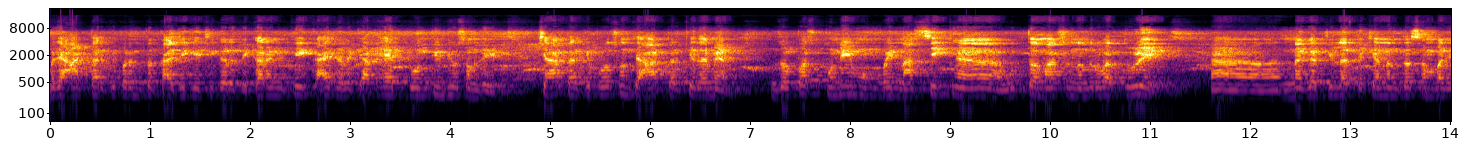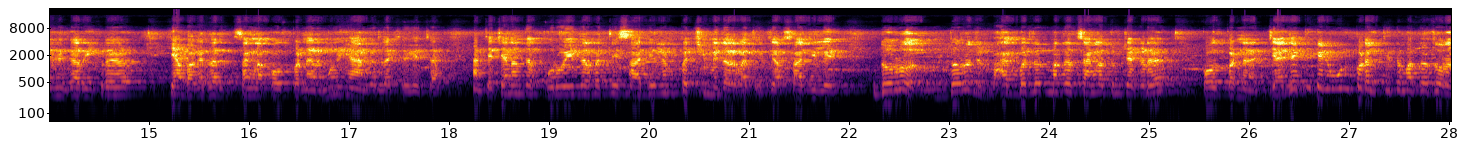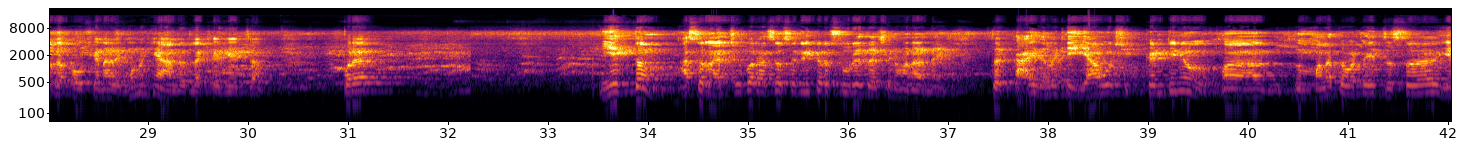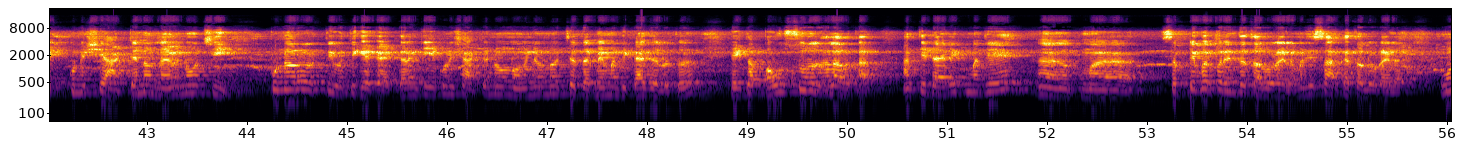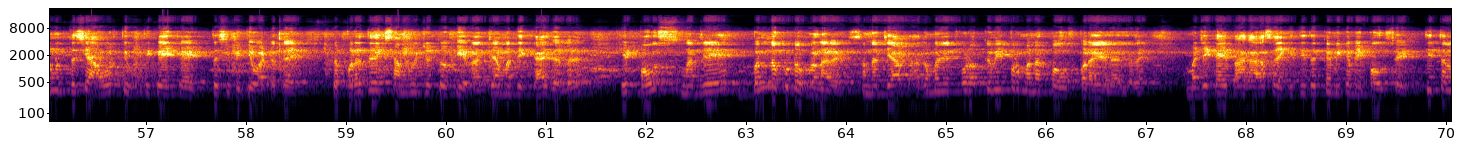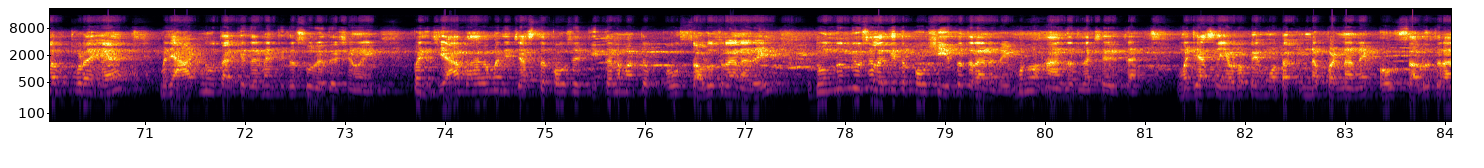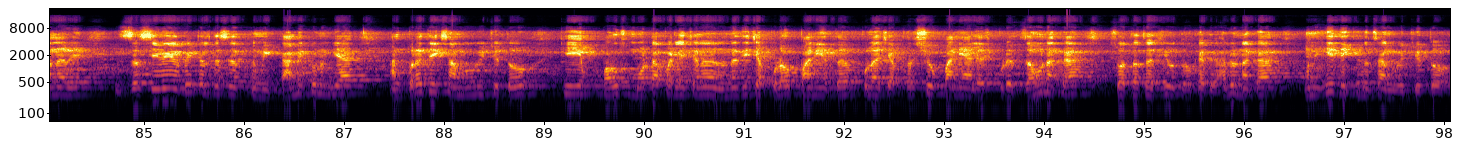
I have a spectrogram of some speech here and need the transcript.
म्हणजे आठ तारखेपर्यंत काळजी घ्यायची गरज आहे कारण की काय झालं की आता ह्या दोन तीन दिवसामध्ये चार तारखेपासून ते आठ तारखेदरम्यान जवळपास पुणे मुंबई नाशिक उत्तर महाराष्ट्र नंदुरबार धुळे नगर जिल्हा त्याच्यानंतर संभाजीनगर इकडं या भागात जर चांगला पाऊस पडणार म्हणून ह्या अंदाज लक्षात घ्यायचा. आणि त्याच्यानंतर पूर्व विदर्भातले सहा जिल्हे आणि पश्चिम विदर्भातले ज्या सहा जिल्हे दररोज दररोज भाग बदलत मात्र चांगला तुमच्याकडं पाऊस पडणार आहे. ज्या ज्या ठिकाणी ऊन एकदम असं राज्यभर असं सगळीकडे सूर्यदर्शन होणार नाही. तर काय झालं की यावर्षी कंटिन्यू मला तर वाटलं जसं एकोणीसशे अठ्ठ्याण्णव नव्याण्णवची पुनरावृत्ती होती काय काय? कारण की एकोणीसशे अठ्ठ्याण्णव नव्याण्णवच्या दरम्यानमध्ये काय झालं होतं? एकदा पाऊस सुरू झाला होता. आणि ते डायरेक्ट म्हणजे सप्टेंबरपर्यंत चालू राहिलं म्हणजे सारखा चालू राहिला. म्हणून तशी आवडती होती काय काय तशी भीती वाटत आहे तर परत एक सांगू इच्छितो की राज्यामध्ये काय झालं हे पाऊस म्हणजे बंद कुठं होणार आहे? समजा ज्या भागामध्ये थोडा कमी प्रमाणात पाऊस पडायला लागला आहे म्हणजे काही भाग असा आहे की तिथं कमी कमी पाऊस आहे. तिथं थोडा ह्या म्हणजे आठ नऊ तारखेदरम्यान तिथं सूर्यदर्शन होईल. पण ज्या भागामध्ये जास्त पाऊस आहे तिथं मात्र पाऊस चालूच राहणार आहे. दोन दोन दिवसाला तिथं पाऊस येतच राहणार आहे. म्हणून हा अंदाज लक्षात येतात म्हणजे असं एवढा काही मोठा खंड पडणार नाही. पाऊस चालूच राहणार आहे. जशी वेळ भेटेल तसं तुम्ही कामे करून घ्या. आणि परत एक सांगू इच्छितो की पाऊस मोठा पडल्याच्या नदीच्या पुढं पाणी येतं. पुलाच्या फरशीवर पाणी आल्यास पुढे जाऊ नका. स्वतःचा जीव धोक्यात घालू नका. म्हणून हे देखील सांगू इच्छितो.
